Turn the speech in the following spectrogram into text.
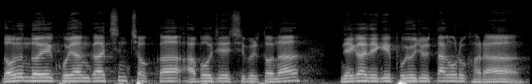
너는 너의 고향과 친척과 아버지의 집을 떠나 내가 내게 보여줄 땅으로 가라.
